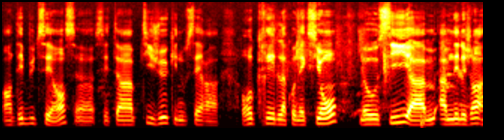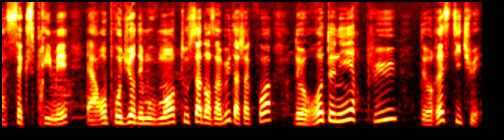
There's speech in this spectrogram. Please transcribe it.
en début de séance. Euh, c'est un petit jeu qui nous sert à recréer de la connexion, mais aussi à amener les gens à s'exprimer et à reproduire des mouvements. Tout ça dans un but à chaque fois de retenir puis de restituer.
